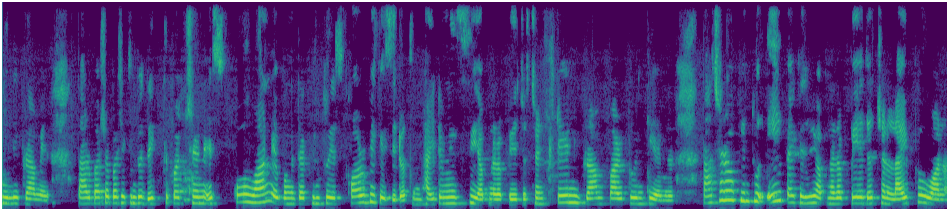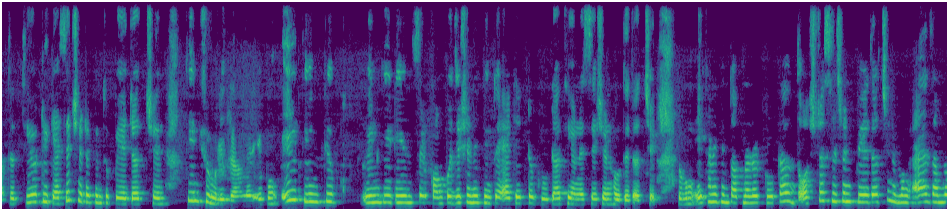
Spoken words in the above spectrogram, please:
মিলিগ্রামের। তার পাশাপাশি কিন্তু দেখতে পাচ্ছেন স্কো ওয়ান এবং এটা কিন্তু স্করবিক অ্যাসিড অর্থাৎ ভাইটামিন সি আপনারা পেয়ে যাচ্ছেন ten gram per twenty M তাছাড়াও কিন্তু এই প্যাকেজে আপনারা পেয়ে যাচ্ছেন লাইফো ওয়ান অর্থাৎ থিওটিক অ্যাসিড সেটা কিন্তু পেয়ে যাচ্ছেন তিনশো মিলিগ্রামের। এবং এই তিনটি ইনগ্রিডিয়েন্টসের কম্পোজিশনে কিন্তু এক একটা গ্লুটাথিয়নের সেশন হতে যাচ্ছে। এবং এখানে কিন্তু আপনারা টোটাল দশটা সেশন পেয়ে যাচ্ছেন এবং অ্যাজ আমরা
